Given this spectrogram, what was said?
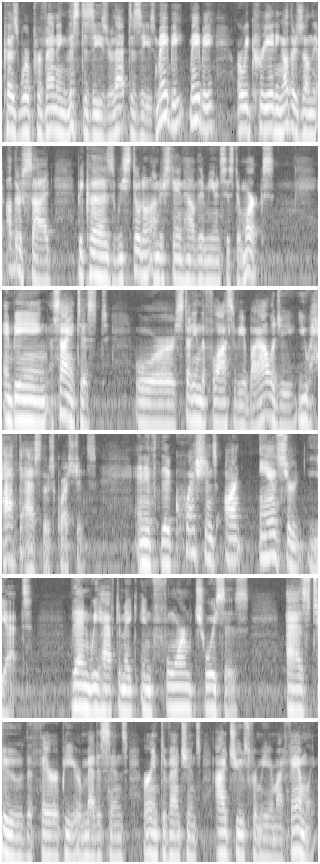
because we're preventing this disease or that disease. Maybe, maybe, are we creating others on the other side because we still don't understand how the immune system works? And being a scientist or studying the philosophy of biology, you have to ask those questions. And if the questions aren't answered yet, then we have to make informed choices as to the therapy or medicines or interventions I choose for me or my family.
